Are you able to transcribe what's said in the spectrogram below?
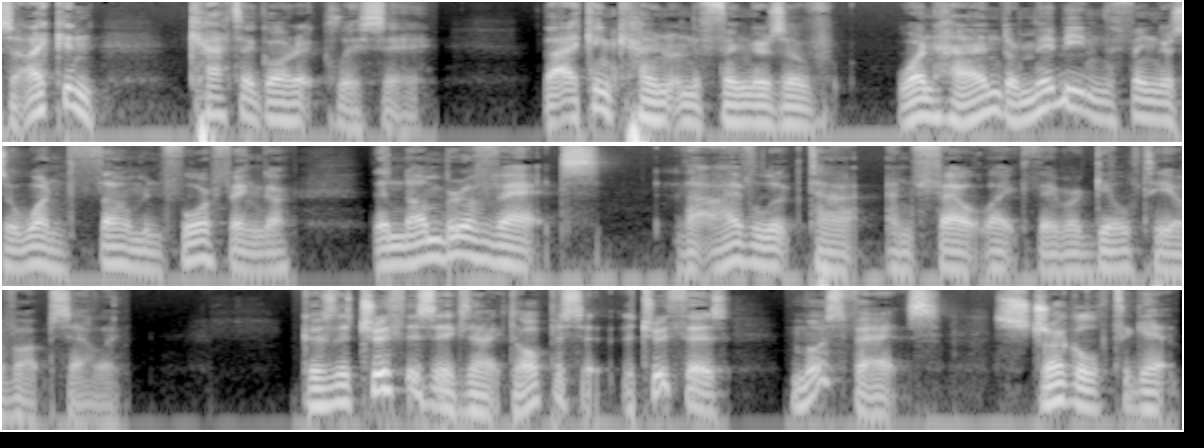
So I can categorically say that I can count on the fingers of one hand, or maybe even the fingers of one thumb and forefinger, the number of vets that I've looked at and felt like they were guilty of upselling. Because the truth is the exact opposite. The truth is, most vets struggle to get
